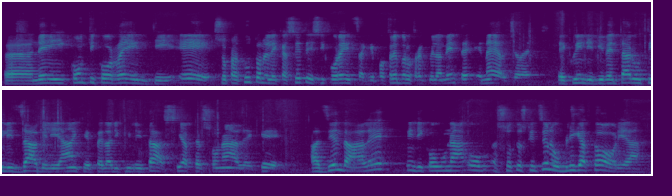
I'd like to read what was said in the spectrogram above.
eh, nei conti correnti e soprattutto nelle cassette di sicurezza che potrebbero tranquillamente emergere e quindi diventare utilizzabili anche per la liquidità sia personale che aziendale, quindi con una sottoscrizione obbligatoria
